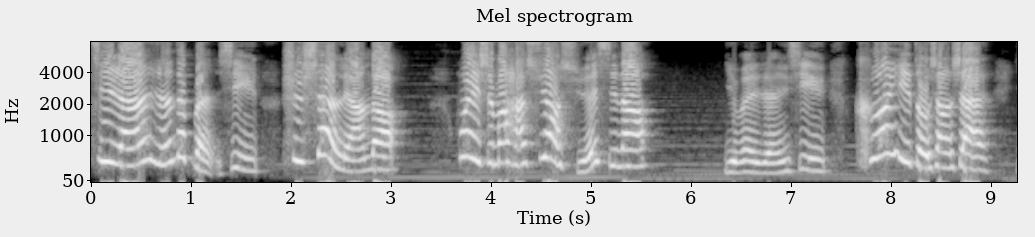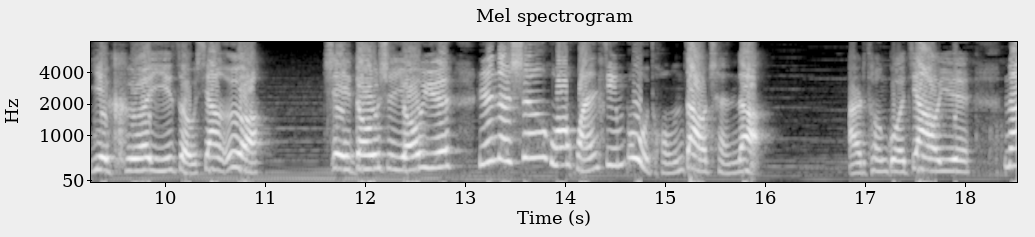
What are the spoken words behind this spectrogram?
既然人的本性是善良的，为什么还需要学习呢？因为人性可以走向善，也可以走向恶，这都是由于人的生活环境不同造成的。而通过教育能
